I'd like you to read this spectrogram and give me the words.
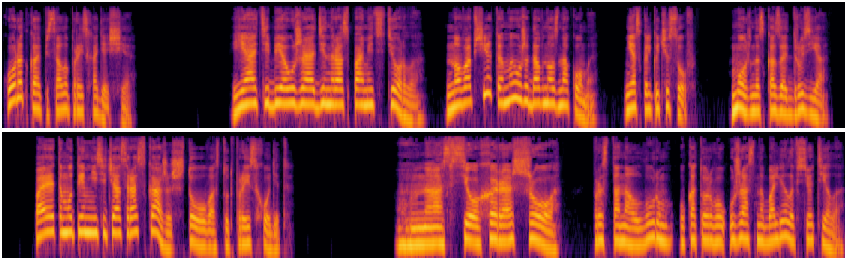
коротко описала происходящее. «Я тебе уже один раз память стерла, но вообще-то мы уже давно знакомы несколько часов. Можно сказать, друзья. Поэтому ты мне сейчас расскажешь, что у вас тут происходит». «У нас все хорошо», — простонал Лурм, у которого ужасно болело все тело.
